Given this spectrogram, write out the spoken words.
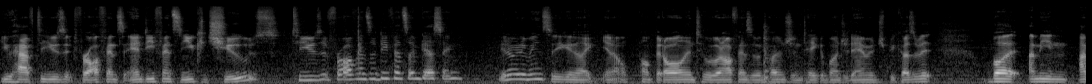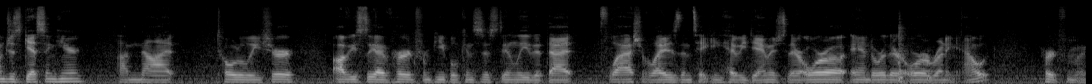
you have to use it for offense and defense, and you can choose to use it for offense and defense. I'm guessing. You know what I mean? So you can like you know pump it all into an offensive punch and take a bunch of damage because of it. But I mean, I'm just guessing here. I'm not totally sure. Obviously, I've heard from people consistently that that flash of light is them taking heavy damage to their aura and or their aura running out. Heard from a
